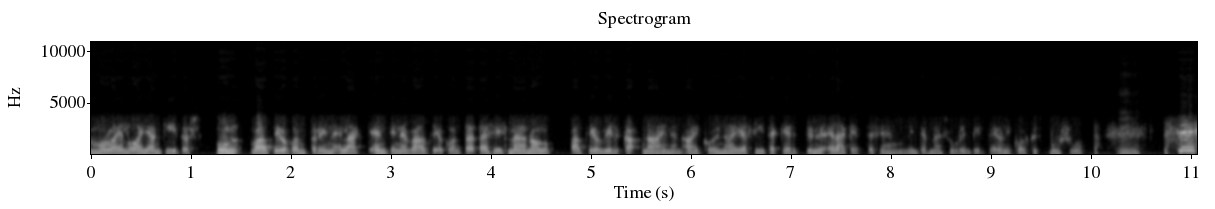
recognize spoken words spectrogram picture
mulla ei luojan kiitos mun valtiokonttorin elä, entinen valtiokonto, tai siis mä oon ollut valtiovirka nainen aikoinaan ja siitä kertynyt eläkettä sen, mitä mä suurin piirtein oli 36 vuotta. Mm. Se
